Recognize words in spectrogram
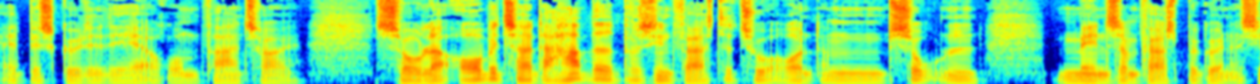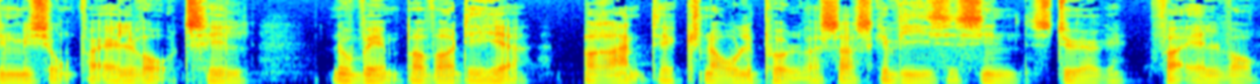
at beskytte det her rumfartøj. Solar Orbiter, der har været på sin første tur rundt om solen, men som først begynder sin mission for alvor til november, hvor det her brændte knoglepulver så skal vise sin styrke for alvor.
